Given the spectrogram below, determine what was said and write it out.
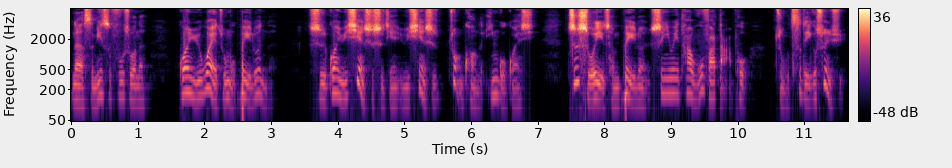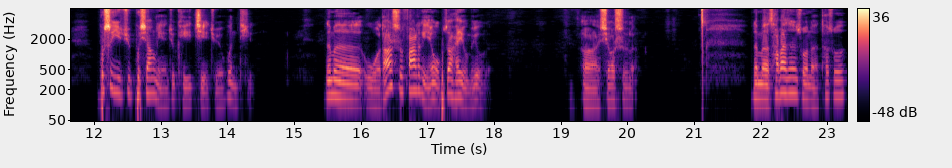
那史密斯夫说呢，关于外祖母悖论呢？是关于现实时间与现实状况的因果关系。之所以成悖论，是因为它无法打破主次的一个顺序，不是一句不相连就可以解决问题的。那么我当时发了个言，我不知道还有没有了，呃，消失了。那么插班生说呢，他说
